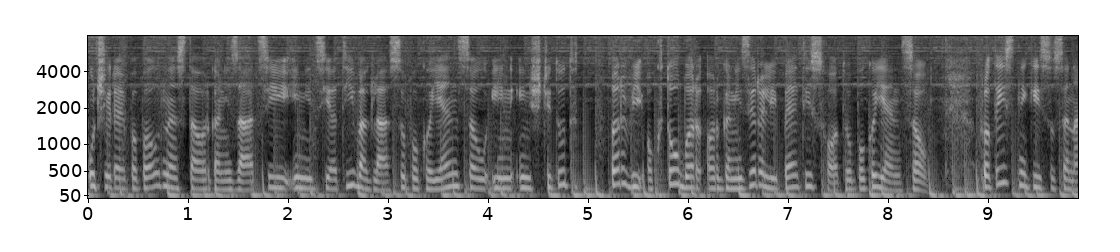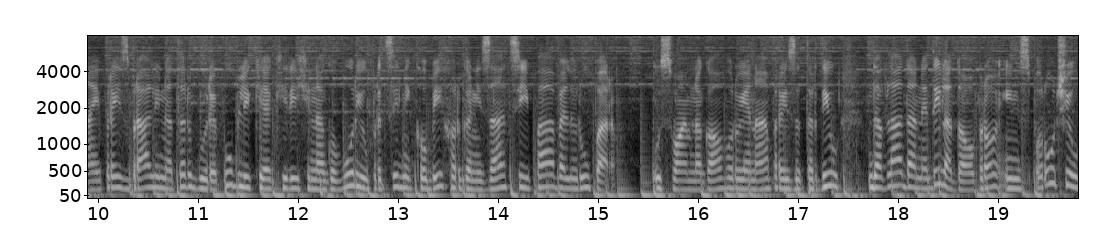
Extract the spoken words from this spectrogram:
Včeraj popovdne sta organizaciji Inicijativa glas upokojencev in inštitut 1. oktober organizirali peti shod upokojencev. Protestniki so se najprej zbrali na Trgu republike, kjer jih je nagovoril predsednik obeh organizacij Pavel Rupar. V svojem nagovoru je najprej zatrdil, da vlada ne dela dobro in sporočil,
